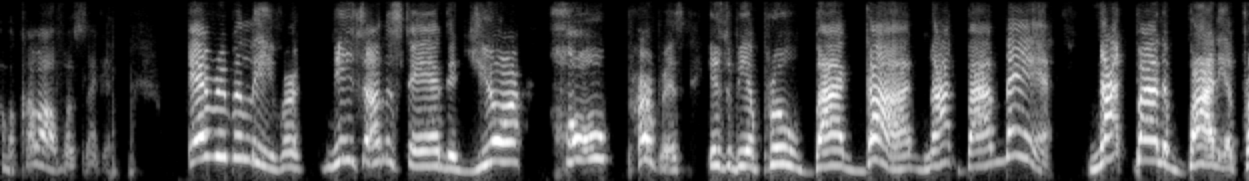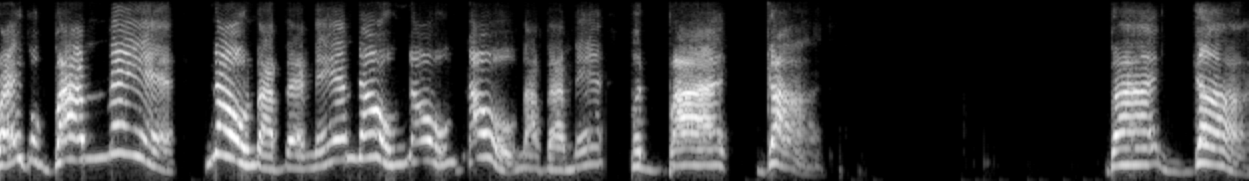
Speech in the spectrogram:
I'm gonna come off for a second. Every believer needs to understand that your whole purpose is to be approved by God, not by man, not by the body of Christ, but by man. No, not by man. No, no, no, not by man, but by God. By God.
